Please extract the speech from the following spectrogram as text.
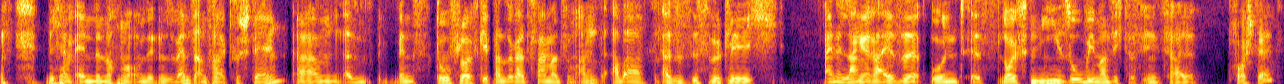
nicht am Ende nochmal, um den Insolvenzantrag zu stellen. Ähm, also wenn es doof läuft, geht man sogar zweimal zum Amt. Aber also es ist wirklich eine lange Reise und es läuft nie so, wie man sich das initial vorstellt.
